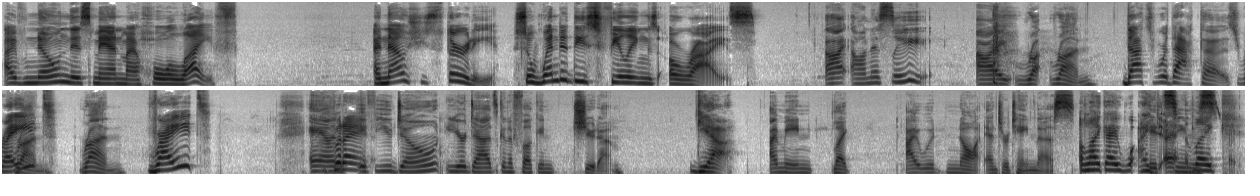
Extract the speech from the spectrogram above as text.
I've known this man my whole life. And now she's 30. So when did these feelings arise? I honestly, I ru- run, That's where that goes, right? run, run. Right? And But I- if you don't, your dad's gonna fucking shoot him. Yeah. I mean, like, I would not entertain this. Like I, I, It seems like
